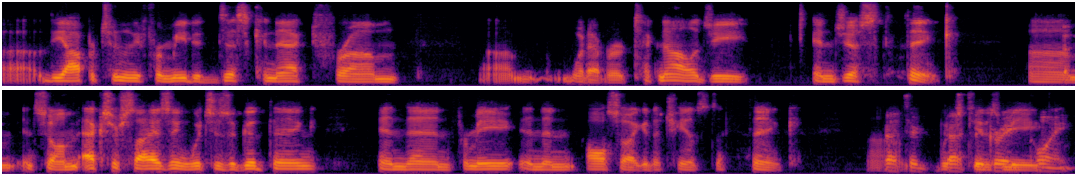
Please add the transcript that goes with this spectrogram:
uh, the opportunity for me to disconnect from um, whatever technology and just think. Um, and so I'm exercising, which is a good thing. And then for me, and then also I get a chance to think. Um, that's a a great me, point.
